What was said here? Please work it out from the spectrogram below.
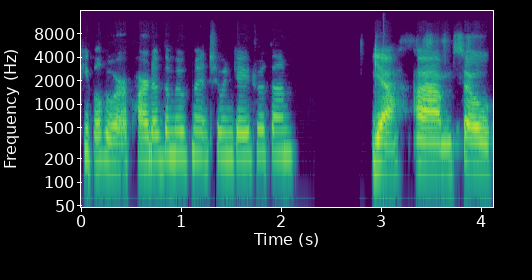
people who are a part of the movement to engage with them? Yeah. Um, so,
